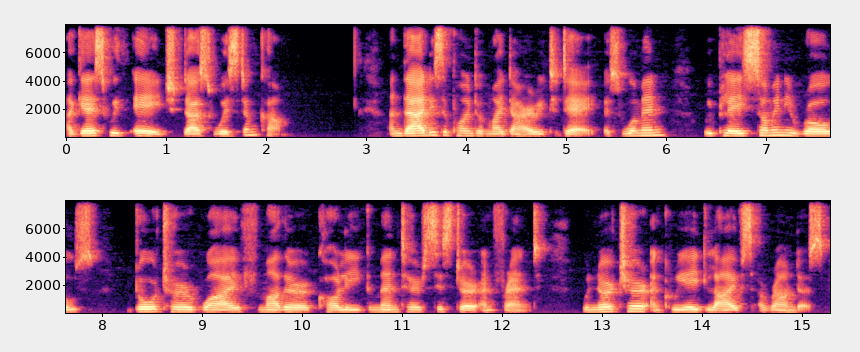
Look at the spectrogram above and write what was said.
I guess with age does wisdom come. And that is the point of my diary today. As women, we play so many roles daughter, wife, mother, colleague, mentor, sister, and friend. We nurture and create lives around us.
